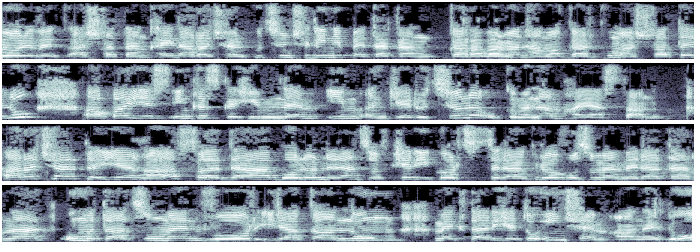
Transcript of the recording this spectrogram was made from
որևէ աշխատանքային առաջարկություն չլինի պետական կառավարման համակարգում աշխատելու, ապա ես ինքս կհիմնեմ իմ ընկերությունը ու կմնամ Հայաստանում։ Առաջարկը եղավ դա բոլոր նրանց, ովքեր Իգոր ծրագրով ուզում են վերադառնալ ու մտածում են, որ իրականում 1 տարի հետո ինչ եմ անելու։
